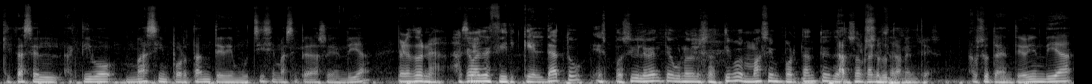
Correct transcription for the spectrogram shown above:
quizás el activo más importante de muchísimas empresas hoy en día. Perdona, acabas Sí. de decir que el dato es posiblemente uno de los activos más importantes de las Absolutamente. organizaciones. Absolutamente. Hoy en día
